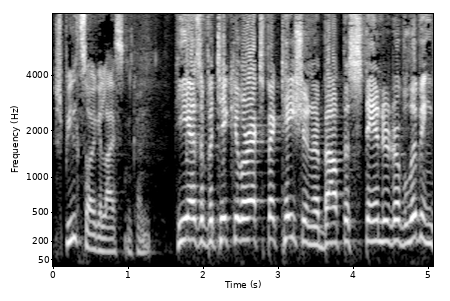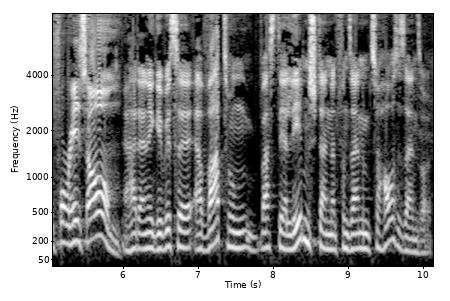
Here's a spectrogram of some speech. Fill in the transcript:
Spielzeuge leisten können. He has a particular expectation about the standard of living for his home. Er hat eine gewisse Erwartung, was der Lebensstandard von seinem Zuhause sein soll.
